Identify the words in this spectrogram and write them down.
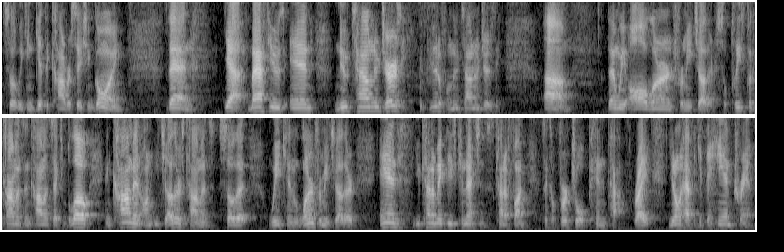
so that we can get the conversation going. Then yeah, Matthews in Newton, New Jersey. Beautiful Newton, New Jersey. Um, then we all learn from each other. So please put the comments in the comment section below and comment on each other's comments so that we can learn from each other and you kind of make these connections. It's kind of fun. It's like a virtual pen pal, right? You don't have to get the hand cramp.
